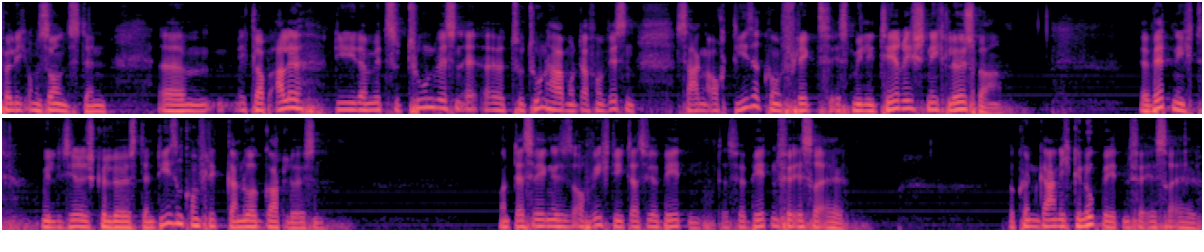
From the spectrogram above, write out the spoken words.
völlig umsonst. Denn ähm, ich glaube, alle, die damit zu tun, wissen, äh, äh, zu tun haben und davon wissen, sagen auch, dieser Konflikt ist militärisch nicht lösbar. Er wird nicht militärisch gelöst, denn diesen Konflikt kann nur Gott lösen. Und deswegen ist es auch wichtig, dass wir beten, dass wir beten für Israel. Wir können gar nicht genug beten für Israel.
